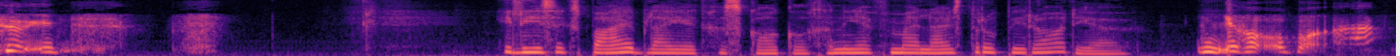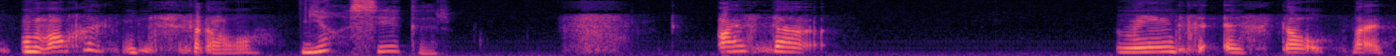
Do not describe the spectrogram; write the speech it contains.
so iets Elise ek baie bly jy het geskakel. Gaan jy vir my luister op die radio? Ja, maar mag ek iets vra? Ja, seker. As daar mense is dalk wat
